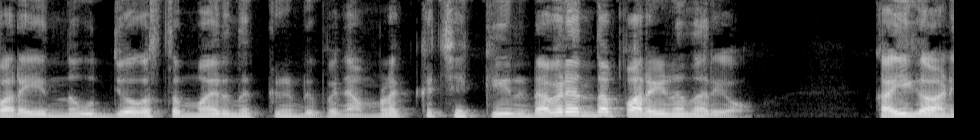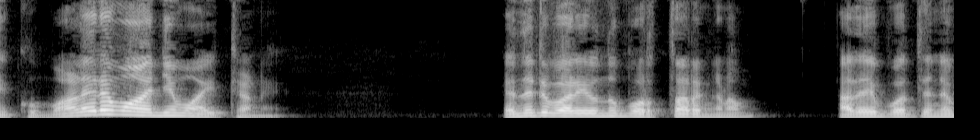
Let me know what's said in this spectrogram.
പറയുന്ന ഉദ്യോഗസ്ഥന്മാർ നിൽക്കുന്നുണ്ട്. ഇപ്പം നമ്മളൊക്കെ ചെക്ക് ചെയ്യുന്നുണ്ട്. അവരെന്താ പറയണമെന്നറിയോ കൈ കാണിക്കും. വളരെ മാന്യമായിട്ടാണ്. എന്നിട്ട് പറയും ഒന്ന് പുറത്തിറങ്ങണം. അതേപോലെ തന്നെ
